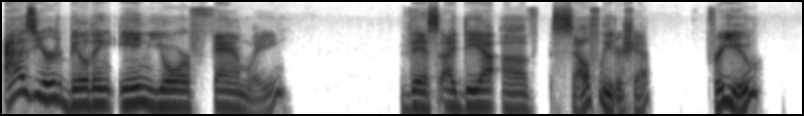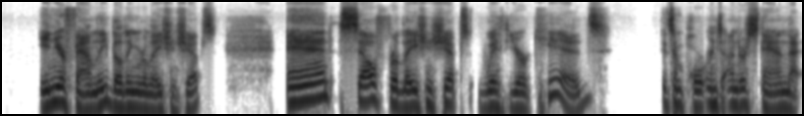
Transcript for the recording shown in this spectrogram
as you're building in your family this idea of self leadership for you in your family, building relationships and self relationships with your kids, it's important to understand that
